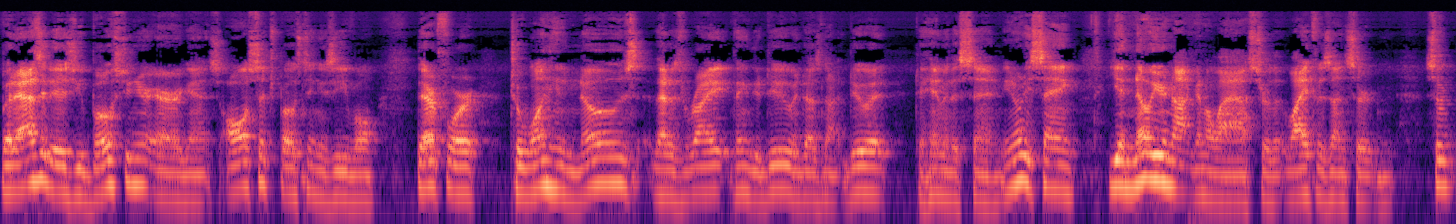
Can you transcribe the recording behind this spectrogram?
But as it is, you boast in your arrogance. All such boasting is evil. Therefore, to one who knows that is right thing to do and does not do it, to him it is sin. You know what he's saying? You know you're not going to last or that life is uncertain. So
